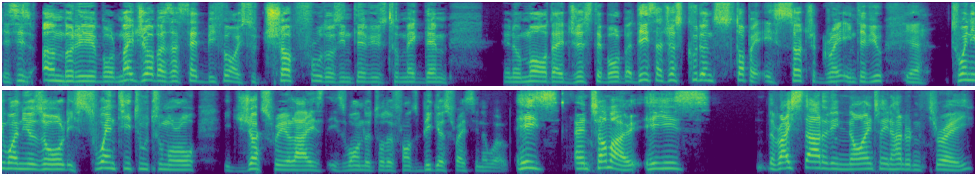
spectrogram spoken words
This is unbelievable. My job, as I said before, is to chop through those interviews to make them, you know, more digestible. But this, I just couldn't stop it. It's such a great interview. Yeah. 21 years old. He's 22 tomorrow. He just realized he's won the Tour de France, biggest race in the world. He's and Tomo. He is. The race started in 1903.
